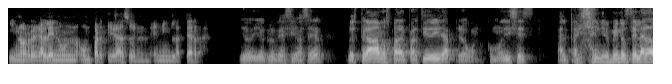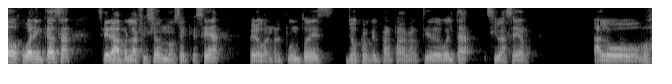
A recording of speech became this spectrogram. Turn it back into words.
y nos regalen un, partidazo en, Inglaterra. Yo, creo que así va a ser. Lo esperábamos para el partido de ida, pero bueno, como dices, al Paris al menos se le ha dado jugar en casa, será por la afición, no sé qué sea, pero bueno, el punto es, yo creo que el partido de vuelta sí va a ser algo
